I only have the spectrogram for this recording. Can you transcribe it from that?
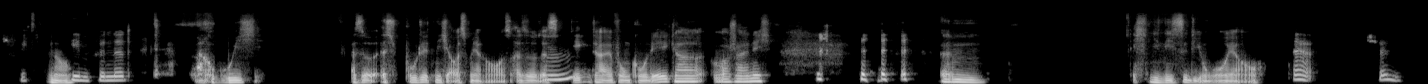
Gesprächsthemen genau. findet. Ruhig. Also es sprudelt nicht aus mir raus. Also das mhm. Gegenteil vom Kollege wahrscheinlich. ähm, ich genieße die Ruhe ja auch. Ja, schön.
